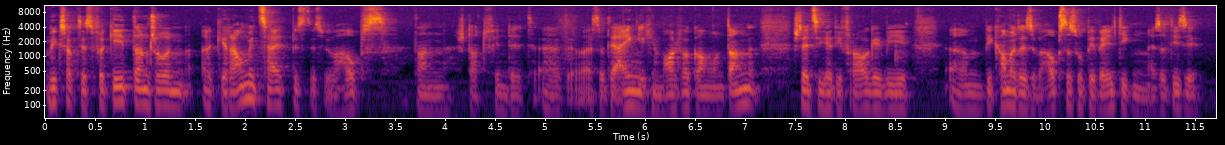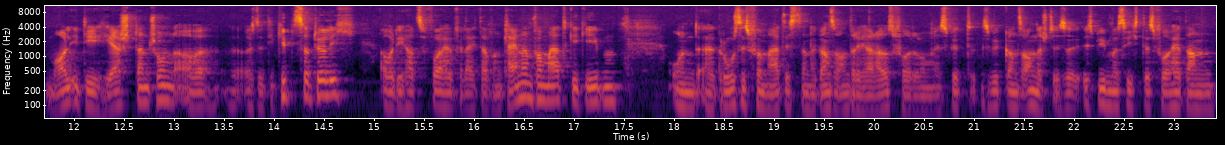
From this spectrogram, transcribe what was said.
wie gesagt, es vergeht dann schon eine geraume Zeit, bis das überhaupt dann stattfindet, äh, also der eigentliche Malvorgang. Und dann stellt sich ja die Frage, wie, ähm, wie kann man das überhaupt so bewältigen? Also diese Malidee herrscht dann schon, aber also die gibt es natürlich, aber die hat es vorher vielleicht auf einem kleineren Format gegeben. Und ein großes Format ist dann eine ganz andere Herausforderung. Es wird, es wird ganz anders. Also, ist, wie man sich das vorher dann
